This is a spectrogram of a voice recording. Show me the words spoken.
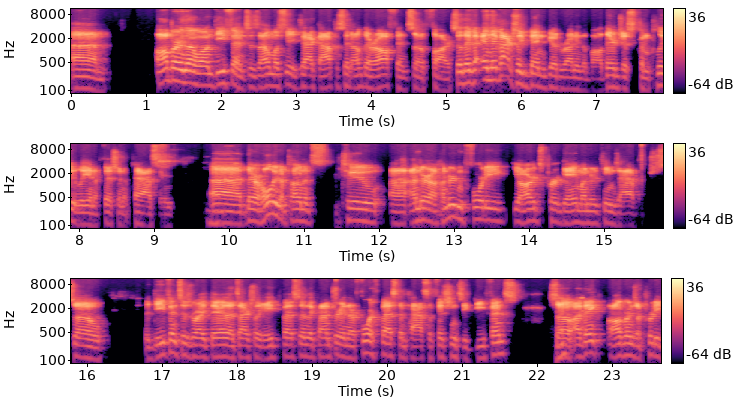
Um, Auburn, though, on defense is almost the exact opposite of their offense so far. So they've and they've actually been good running the ball. They're just completely inefficient at passing. Uh, they're holding opponents to uh, under 140 yards per game under the team's average. So the defense is right there. That's actually eighth best in the country, and they're fourth best in pass efficiency defense. So. I think Auburn's a pretty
